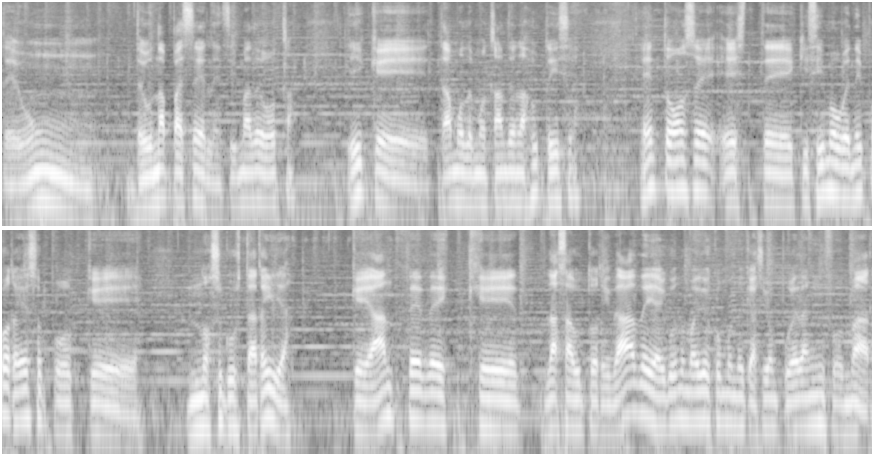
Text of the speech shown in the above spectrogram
de, un, de una parcela encima de otra, y que estamos demostrando en la justicia. Entonces, este, quisimos venir por eso porque nos gustaría que antes de que las autoridades y algunos medios de comunicación puedan informar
